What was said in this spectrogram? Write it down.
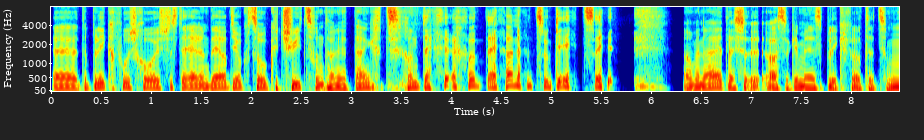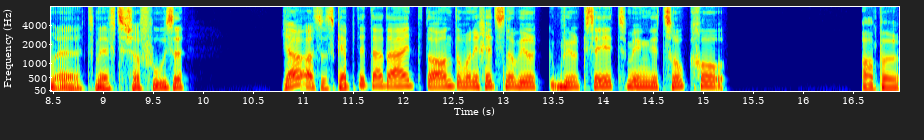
äh, der Blickpush kam, ist, dass der RNR-Diok zurück in die Schweiz kommt, habe ich gedacht, kommt der, kommt der auch nicht zu GC? Aber nein, das ist, also gemäß Blick gerade zum, äh, zum FC Schaffhausen. Ja, also es gibt nicht auch den einen oder anderen, den ich jetzt noch würde würd sehen, um irgendwie zurückzukommen. Aber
